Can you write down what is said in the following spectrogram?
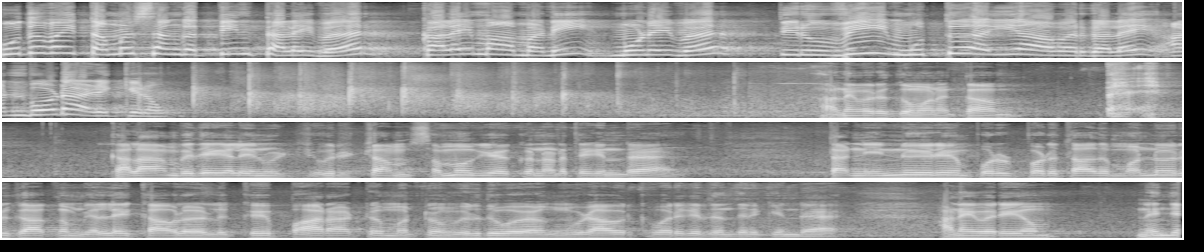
புதுவை தமிழ் சங்கத்தின் தலைவர் கலைமாமணி முனைவர் திரு வி. முத்து ஐயா அவர்களை அன்போடு அழைக்கிறோம். அனைவருக்கும் வணக்கம். கலாம் விதைகளின் விருட்- சமூக இயக்கம் நடத்துகின்ற தன் இன்னுயிரையும் பொருட்படுத்தாது மண்ணுயிர் காக்கும் எல்லை காவலர்களுக்கு பாராட்டு மற்றும் விருது வழங்கும் விழாவிற்கு வருகை தந்திருக்கின்ற அனைவரையும் நெஞ்ச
